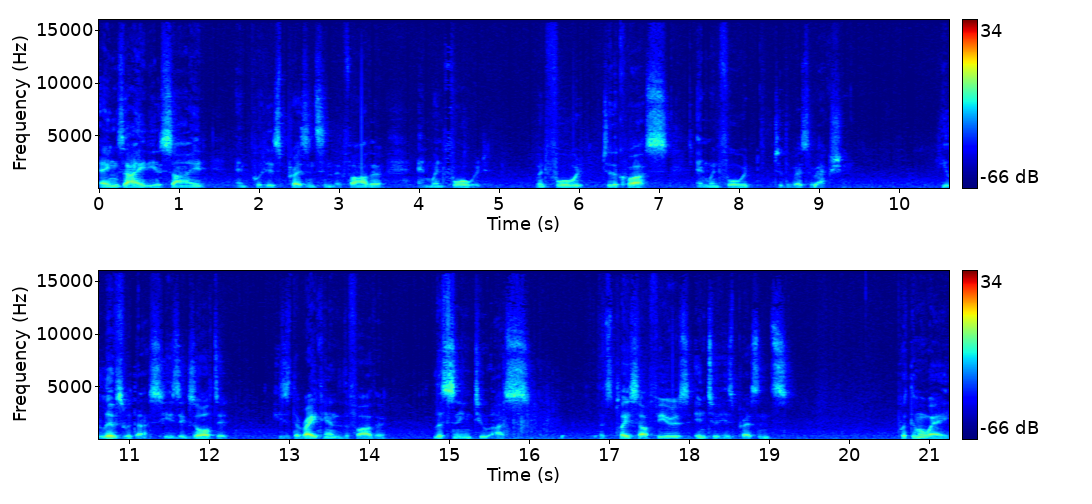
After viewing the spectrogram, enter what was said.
anxiety aside and put his presence in the Father and went forward. Went forward to the cross and went forward to the resurrection. He lives with us. He's exalted. He's at the right hand of the Father, listening to us. Let's place our fears into his presence, put them away,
